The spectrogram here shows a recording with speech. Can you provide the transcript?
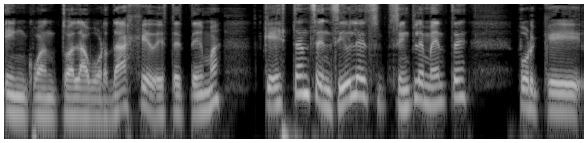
en cuanto al abordaje de este tema, que es tan sensible simplemente porque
